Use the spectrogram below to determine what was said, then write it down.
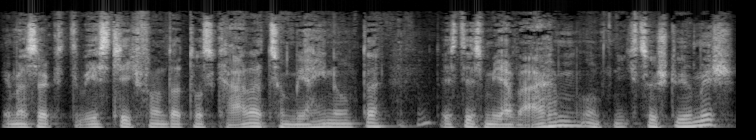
wenn man sagt, westlich von der Toskana zum Meer hinunter, da ist das Meer warm und nicht so stürmisch.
